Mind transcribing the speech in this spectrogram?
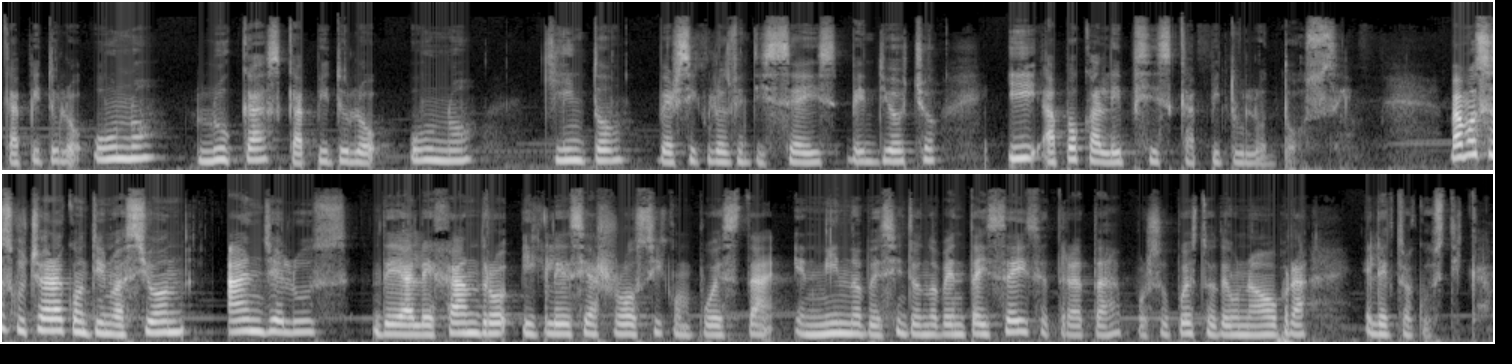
capítulo 1, Lucas capítulo 1, quinto, versículos 26, 28 y Apocalipsis capítulo 12. Vamos a escuchar a continuación Angelus de Alejandro Iglesias Rossi, compuesta en 1996. Se trata, por supuesto, de una obra electroacústica.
